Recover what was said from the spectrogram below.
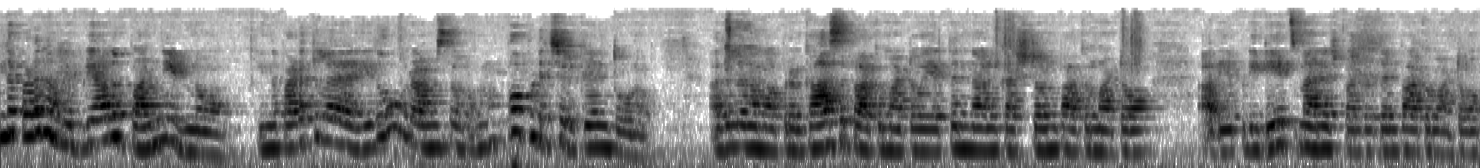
இந்த படம் நம்ம எப்படியாவது பண்ணிடணும். இந்த படத்துல ஏதோ ஒரு அம்சம் ரொம்ப பிடிச்சிருக்குன்னு தோணும். அதில் நம்ம அப்புறம் காசு பார்க்க மாட்டோம். எத்தனை நாள் கஷ்டம்னு பார்க்க மாட்டோம். அது எப்படி டேட்ஸ் மேனேஜ் பண்ணுறதுன்னு பார்க்க மாட்டோம்.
